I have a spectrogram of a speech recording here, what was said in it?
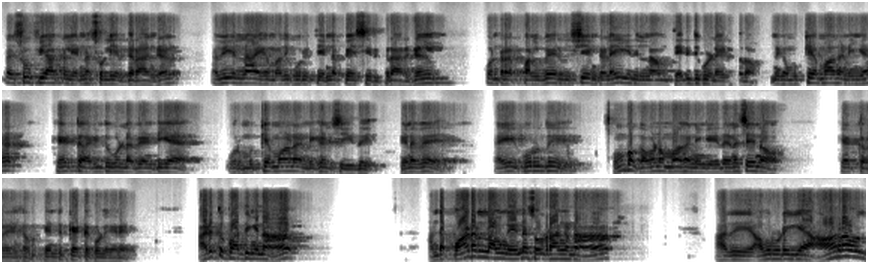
இந்த சூஃபியாக்கள் என்ன சொல்லியிருக்கிறார்கள்? நபிகள் நாயகம் அது குறித்து என்ன பேசியிருக்கிறார்கள்? போன்ற பல்வேறு விஷயங்களை இதில் நாம் தெரிந்து கொள்ள இருக்கிறோம். மிக முக்கியமாக நீங்க கேட்டு அறிந்து கொள்ள வேண்டிய ஒரு முக்கியமான நிகழ்ச்சி இது. எனவே தயை கூர்ந்து ரொம்ப கவனமாக நீங்க இதை என்ன செய்யணும் கேட்க வேண்டும் என்று கேட்டுக்கொள்கிறேன். அடுத்து பாத்தீங்கன்னா அந்த பாடல்ல அவங்க என்ன சொல்றாங்கன்னா அது அவருடைய ஆறாவது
